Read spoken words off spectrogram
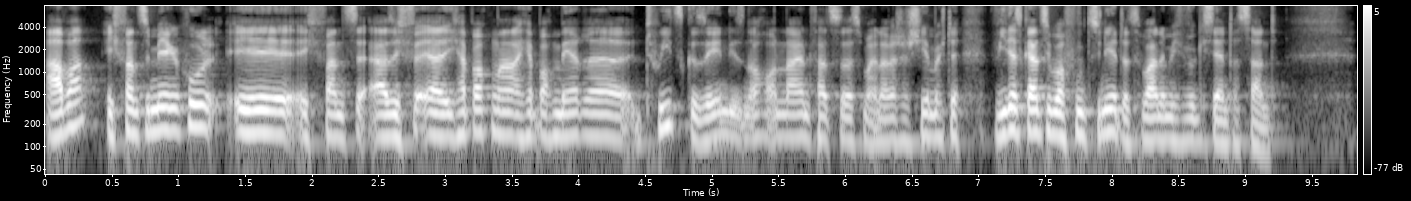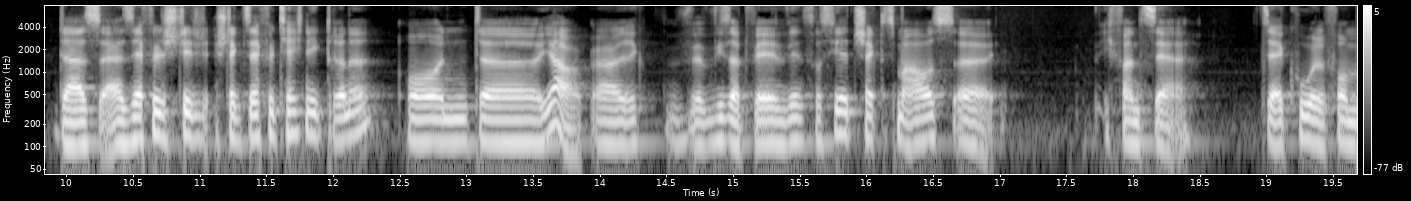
Aber ich fand es mega cool. Äh, Ich fand's, also ich, äh, ich habe auch mal, ich habe auch mehrere Tweets gesehen, die sind auch online, falls du das mal recherchieren möchte, wie das Ganze überhaupt funktioniert. Das war nämlich wirklich sehr interessant. Da äh, sehr viel steht, steckt sehr viel Technik drin. Und äh, ja, äh, wie gesagt, wer, wer interessiert, checkt es mal aus. Ich fand es sehr, sehr cool vom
